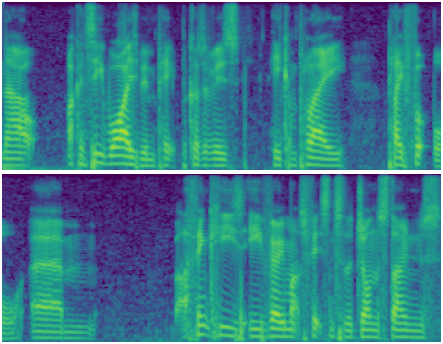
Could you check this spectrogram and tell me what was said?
Now, I can see why he's been picked because of his he can play play football. Um, I think he's he very much fits into the John Stones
